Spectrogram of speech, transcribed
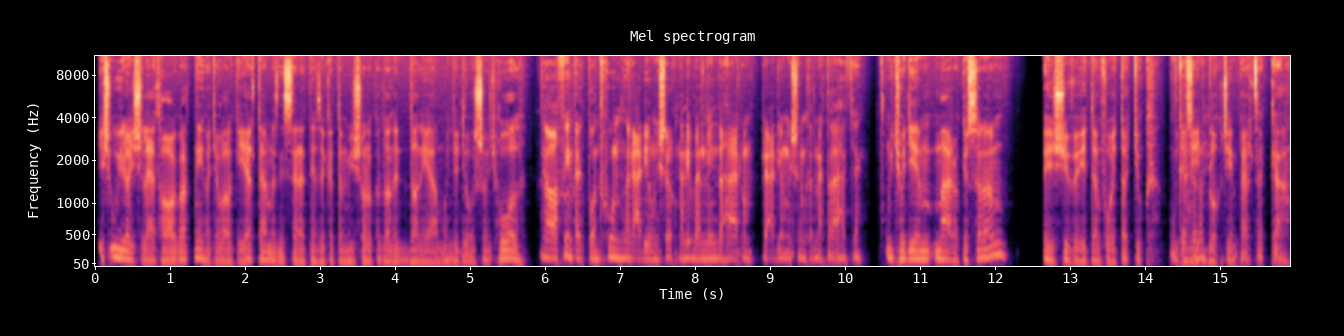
és újra is lehet hallgatni, hogyha valaki értelmezni szeretné ezeket a műsorokat, Daniel mondja gyorsan, hogy hol. A fintech.hu-n a rádióműsorok menüben mind a három rádióműsorunkat megtalálhatják. Úgyhogy én mára köszönöm, és jövő héten folytatjuk ugyanígy Köszönöm. blockchain percekkel.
